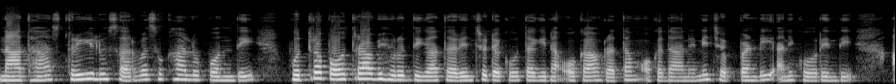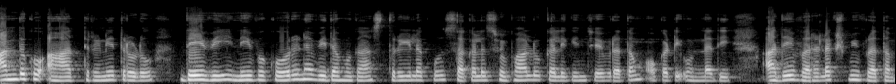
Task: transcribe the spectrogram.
నాథ స్త్రీలు సర్వసుఖాలు పొంది పుత్రపౌత్రాభివృద్ధిగా తరించుటకు తగిన ఒక వ్రతం ఒకదానిని చెప్పండి అని కోరింది. అందుకు ఆ త్రినేత్రుడు దేవి నీవు కోరిన విధముగా స్త్రీలకు సకల శుభాలు కలిగించే వ్రతం ఒకటి ఉన్నది. అదే వరలక్ష్మి వ్రతం.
